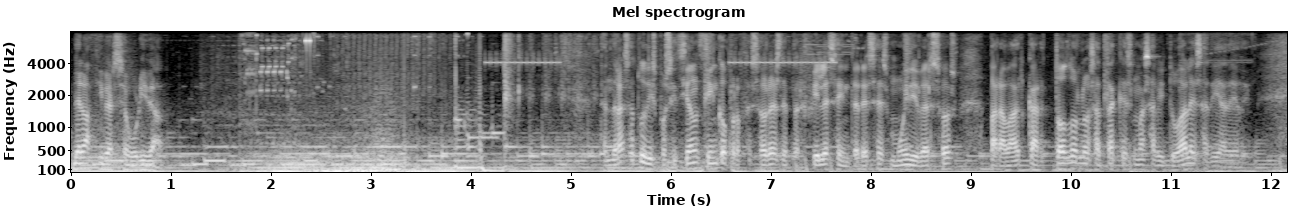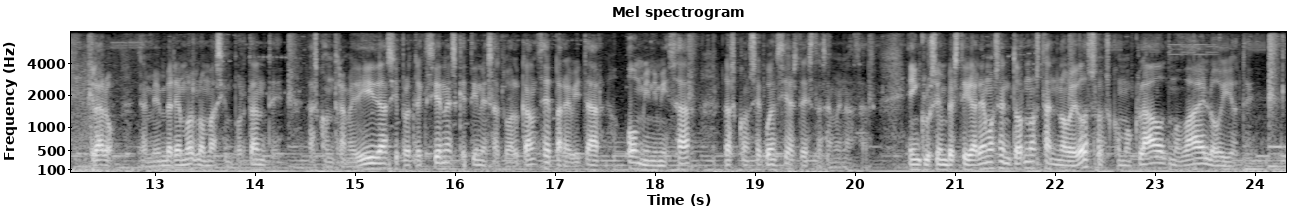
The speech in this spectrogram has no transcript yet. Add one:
de la ciberseguridad. Tendrás a tu disposición cinco profesores de perfiles e intereses muy diversos para abarcar todos los ataques más habituales a día de hoy. Claro, también veremos lo más importante, las contramedidas y protecciones que tienes a tu alcance para evitar o minimizar las consecuencias de estas amenazas. E incluso investigaremos entornos tan novedosos como cloud, mobile o IoT.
